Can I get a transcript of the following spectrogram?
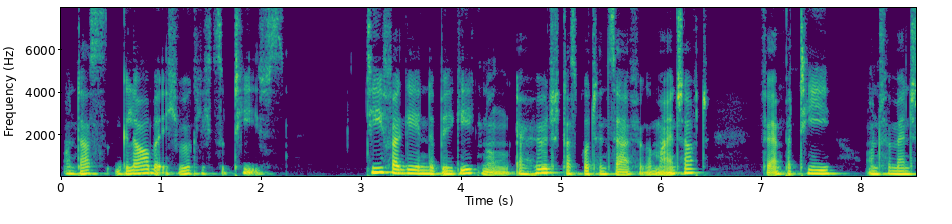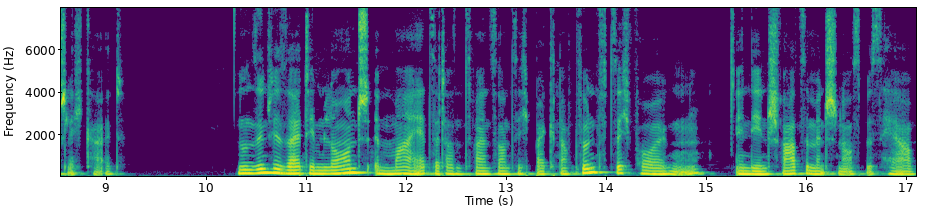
und das glaube ich wirklich zutiefst, tiefergehende Begegnung erhöht das Potenzial für Gemeinschaft, für Empathie und für Menschlichkeit. Nun sind wir seit dem Launch im Mai 2022 bei knapp 50 Folgen, in denen schwarze Menschen aus bisher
